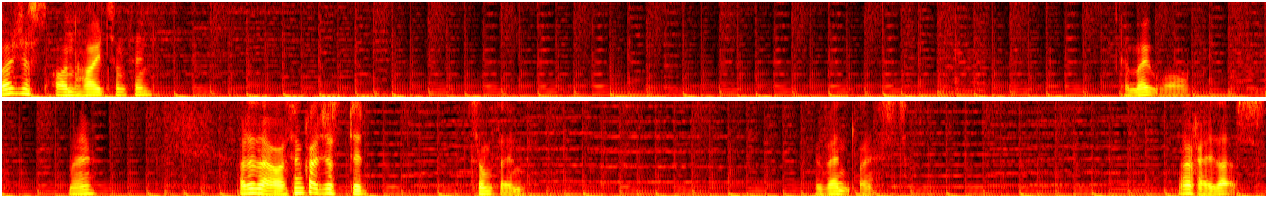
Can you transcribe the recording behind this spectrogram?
Did I just unhide something? Remote wall? No? I don't know, I think I just did something. Event list. Okay, that's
